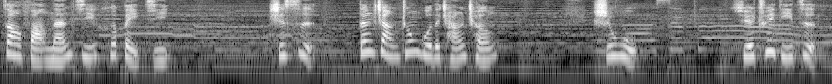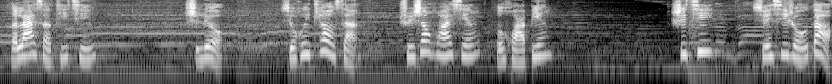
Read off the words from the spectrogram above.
造访南极和北极。十四，登上中国的长城。十五，学吹笛子和拉小提琴。十六，学会跳伞、水上滑行和滑冰。十七，学习柔道。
